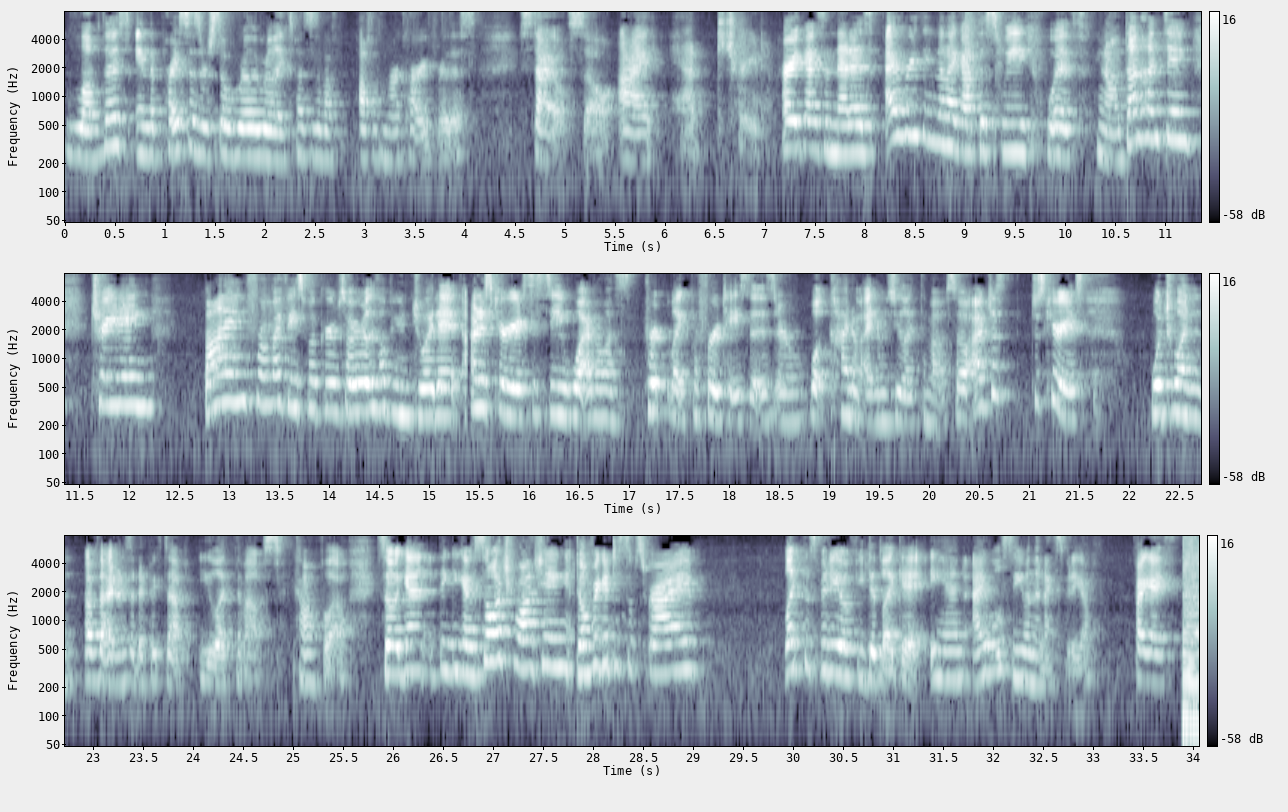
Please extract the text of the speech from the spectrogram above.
love this and the prices are still really, really expensive off, off of Mercari for this style. So I had to trade. All right, guys, and that is everything that I got this week with, you know, Dunn hunting, trading, buying from my Facebook group. So I really hope you enjoyed it. I'm just curious to see what everyone's per, like preferred taste is or what kind of items you like the most. So I'm just just curious which one of the items that I picked up you like the most. Comment below. So again, thank you guys so much for watching. Don't forget to subscribe, like this video if you did like it, and I will see you in the next video. Bye guys.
